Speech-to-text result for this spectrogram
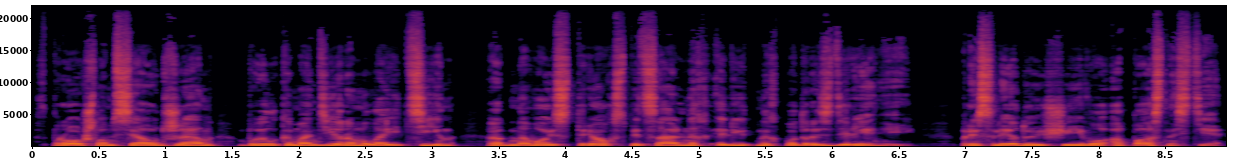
В прошлом Сяо Джен был командиром Лэйтин, одного из трех специальных элитных подразделений. Преследующие его опасности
